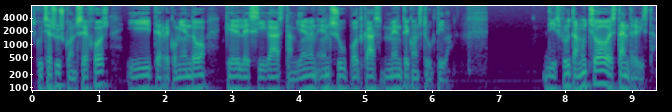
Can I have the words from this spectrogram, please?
escucha sus consejos y te recomiendo que le sigas también en su podcast Mente Constructiva. Disfruta mucho esta entrevista.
